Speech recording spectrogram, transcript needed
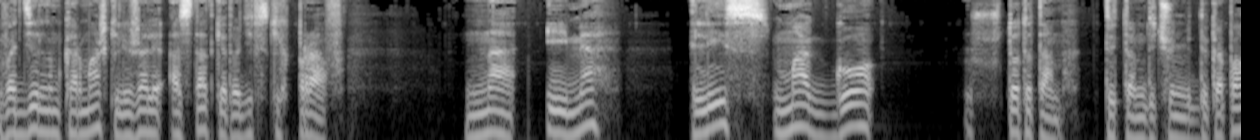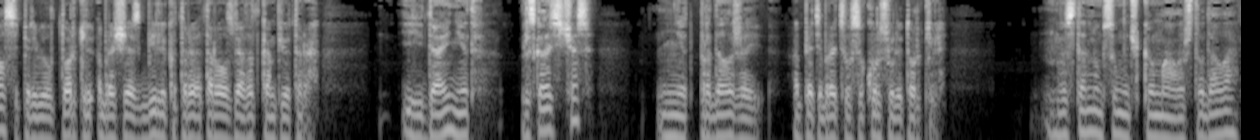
в отдельном кармашке лежали остатки от водительских прав. На имя Лис Маго... что-то там. «Ты там до чего-нибудь докопался?» — перебил Торкель, обращаясь к Билли, который оторвал взгляд от компьютера. «И да, и нет. Рассказать сейчас?» «Нет, продолжай», — опять обратился к Урсуле Торкель. В остальном сумочка мало что дала.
